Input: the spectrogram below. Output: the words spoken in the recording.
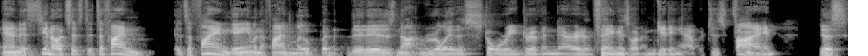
And it's you know it's it's, it's a fine it's a fine game and a fine loop, but it is not really the story driven narrative thing, is what I'm getting at, which is fine. Just,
